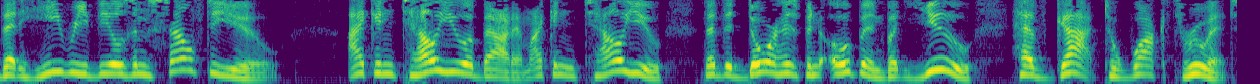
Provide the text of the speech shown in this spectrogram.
that He reveals Himself to you. I can tell you about Him. I can tell you that the door has been opened, but you have got to walk through it.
